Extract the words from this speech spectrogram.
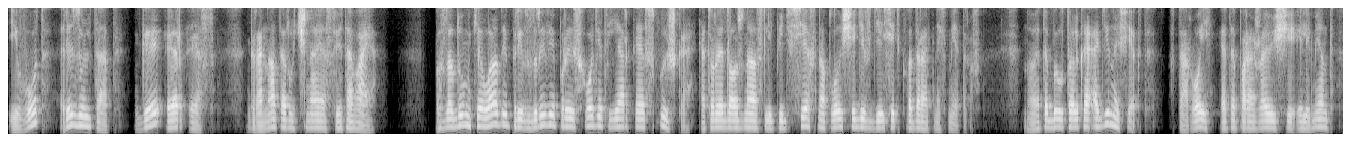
И вот результат. ГРС. Граната ручная световая. По задумке Лады при взрыве происходит яркая вспышка, которая должна ослепить всех на площади в 10 квадратных метров. Но это был только один эффект. Второй – это поражающий элемент –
